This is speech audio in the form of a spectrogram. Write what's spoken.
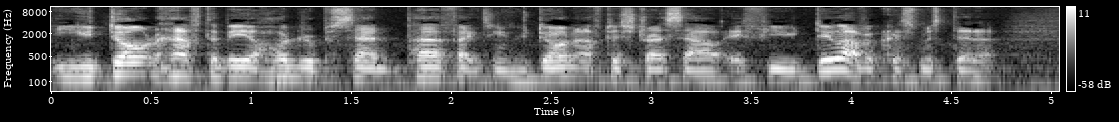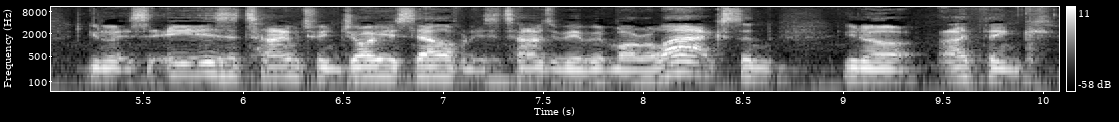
You don't have to be hundred percent perfect, you don't have to stress out if you do have a Christmas dinner. You know, it's, it is a time to enjoy yourself, and it's a time to be a bit more relaxed. And you know, I think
